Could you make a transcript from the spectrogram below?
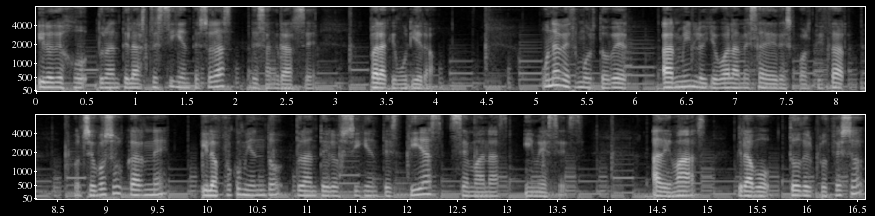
y lo dejó durante las tres siguientes horas desangrarse, para que muriera. Una vez muerto Ver, Armin lo llevó a la mesa de descuartizar, conservó su carne y la fue comiendo durante los siguientes días, semanas y meses. Además, grabó todo el proceso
